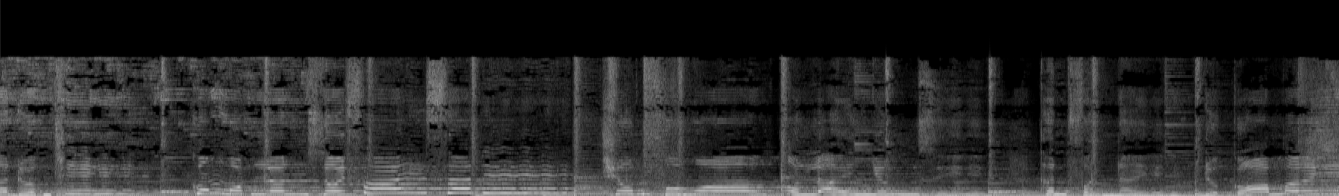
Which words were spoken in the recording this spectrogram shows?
được chi, cũng một lần rồi phải ra đi. Chốn phố hoa còn lại những gì thân phận này được có mấy?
